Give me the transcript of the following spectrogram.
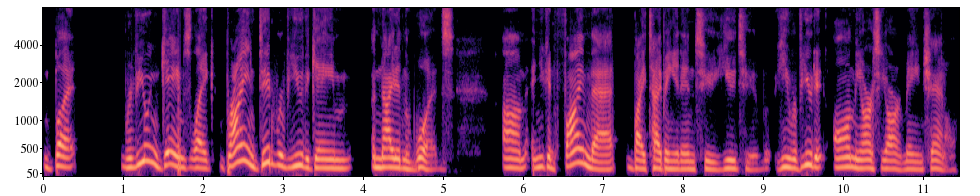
but reviewing games like Brian did review the game A Night in the Woods. Um, and you can find that by typing it into YouTube. He reviewed it on the RCR main channel.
